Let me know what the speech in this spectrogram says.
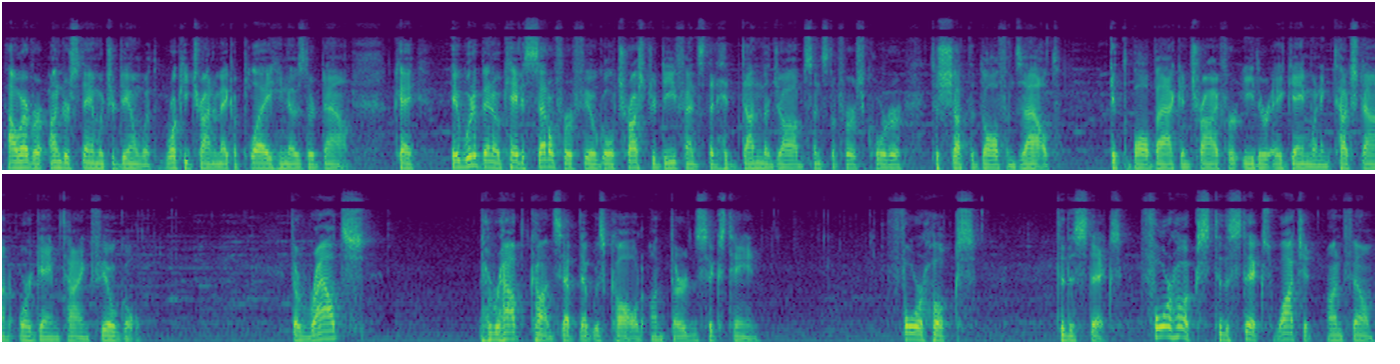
However, understand what you're dealing with. Rookie trying to make a play, he knows they're down. Okay, it would have been okay to settle for a field goal, trust your defense that had done the job since the first quarter to shut the Dolphins out, get the ball back, and try for either a game winning touchdown or game tying field goal. The routes, the route concept that was called on third and 16, four hooks to the sticks. Four hooks to the sticks. Watch it on film.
